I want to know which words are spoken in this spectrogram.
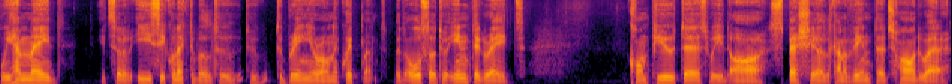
We have made it sort of easy connectable to to to bring your own equipment, but also to integrate computers with our special kind of vintage hardware.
